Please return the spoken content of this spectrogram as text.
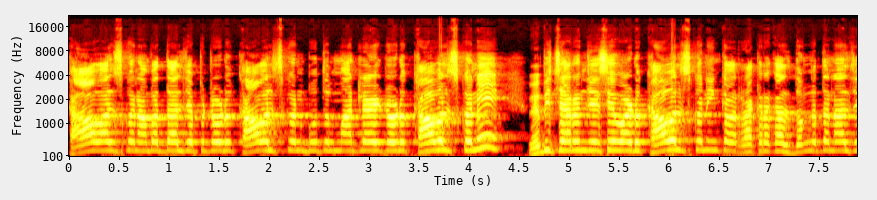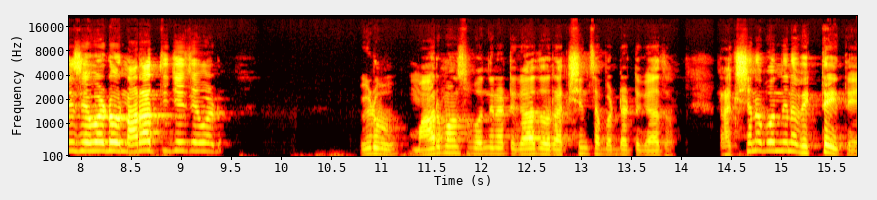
కావలసుకొని అబద్ధాలు చెప్పేటోడు కావలసుకొని బూతులు మాట్లాడేటోడు కావలసుకొని వ్యభిచారం చేసేవాడు కావలసుకొని ఇంకా రకరకాల దొంగతనాలు చేసేవాడు నరాత్తి చేసేవాడు. వీడు మారుమాంసు పొందినట్టు కాదు రక్షించబడ్డట్టు కాదు. రక్షణ పొందిన వ్యక్తి అయితే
